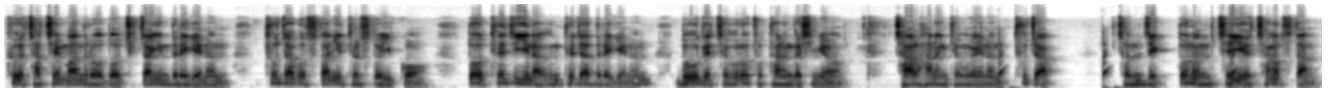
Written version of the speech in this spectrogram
그 자체만으로도 직장인들에게는 투자부 수단이 될 수도 있고 또 퇴직이나 은퇴자들에게는 노후 대책으로 좋다는 것이며 잘하는 경우에는 투잡, 전직 또는 제2의 창업수단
